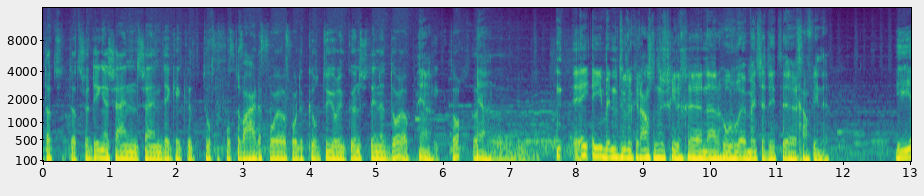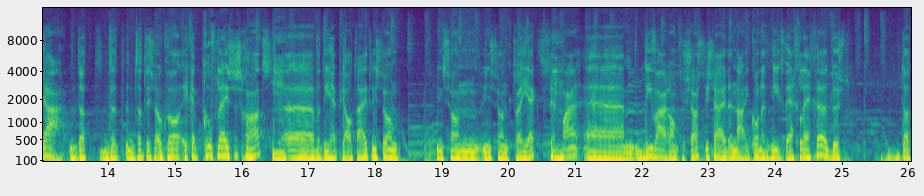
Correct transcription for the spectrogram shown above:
dat, eh, dat, soort dingen zijn, zijn denk ik toegevoegde waarde voor, voor de cultuur en kunst in het dorp. Denk ik, toch? Ja. Eh, En je bent natuurlijk razend nieuwsgierig eh, naar hoe eh, mensen dit gaan vinden. Ja, dat, dat, dat is ook wel... Ik heb proeflezers gehad. eh, want die heb je altijd in zo'n in zo'n in zo'n traject, zeg maar. Ehm, die waren enthousiast. Die zeiden, nou, ik kon het niet wegleggen. Dus dat,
